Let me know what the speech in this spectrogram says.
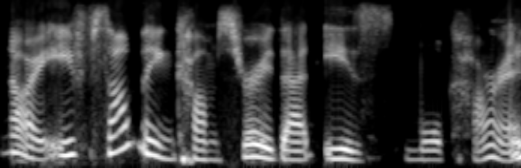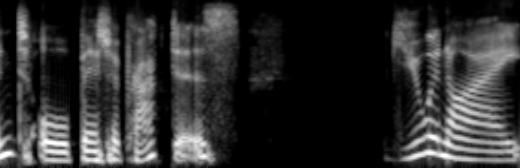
No if something comes through that is more current or better practice you and i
